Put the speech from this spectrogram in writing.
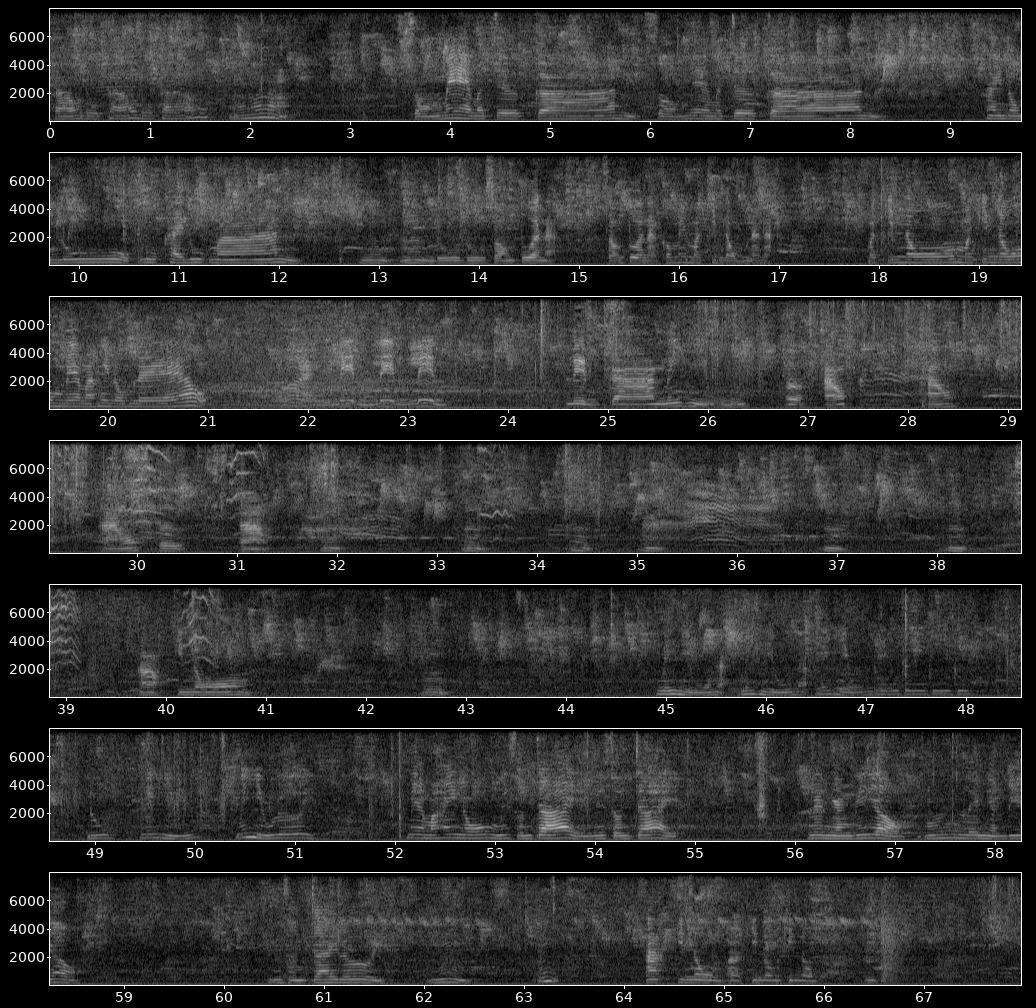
เขาดูเขาดูเขาอืมสองแม่มาเจอกัน สองแม่มาเจอกัน ให้นมลูก ลูกใครลูกมันอืมอืมดูดูสองตัวน่ะสองตัวน่ะเขาไม่มากินนมนั่นน่ะ มากินนม มากินนมแม่มาให้นมแล้วเอ้ยเล่นเล่นเล่น เล่นการไม่หิว เออเอาเอา เอออเอาอืมอืมอืมอืมอืมอืมเอากินนมอืมไม่หิวน่ะไม่หิวน่ะไม่หิวดูดูดูดูดูไม่หิว ไม่หิวเลยแม่มาให้นมไม่สนใจ ไม่สนใจ เล่นอย่างเดียว อืมเล่นอย่างเดียว ไม่ สนใจเลย อืมอืมอะกินนม อะกินนม กินนม อืม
